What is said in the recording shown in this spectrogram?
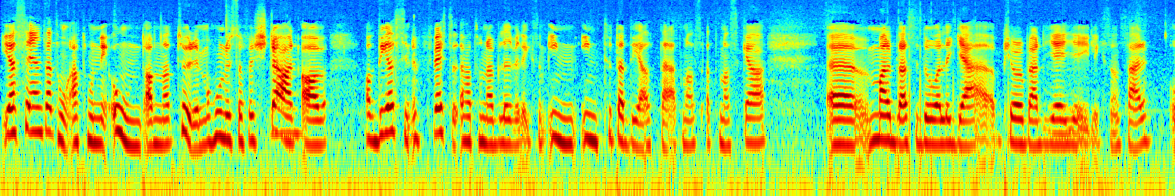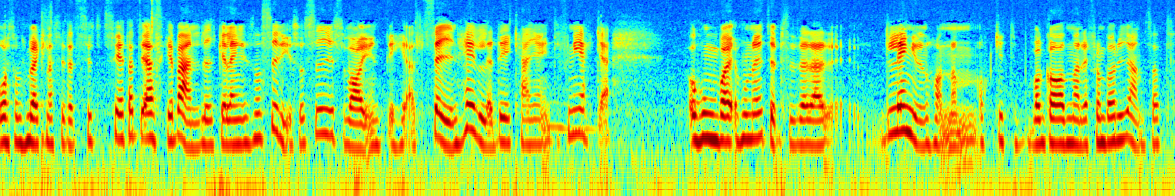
jag säger inte att hon, att hon är ond av naturen men hon är så förstörd Mm. av, av dels sin uppväxt att hon har blivit liksom in, intuttad i allt det här att man, att man ska uh, Malblads dåliga Pureblood JJ liksom så här. Och hon verkligen har suttit, suttit i Azkaban lika länge som Sirius och Sirius var ju inte helt sane heller, det kan jag inte förneka. Och hon, var, hon har ju typ suttit där längre än honom och typ var galnare från början så att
